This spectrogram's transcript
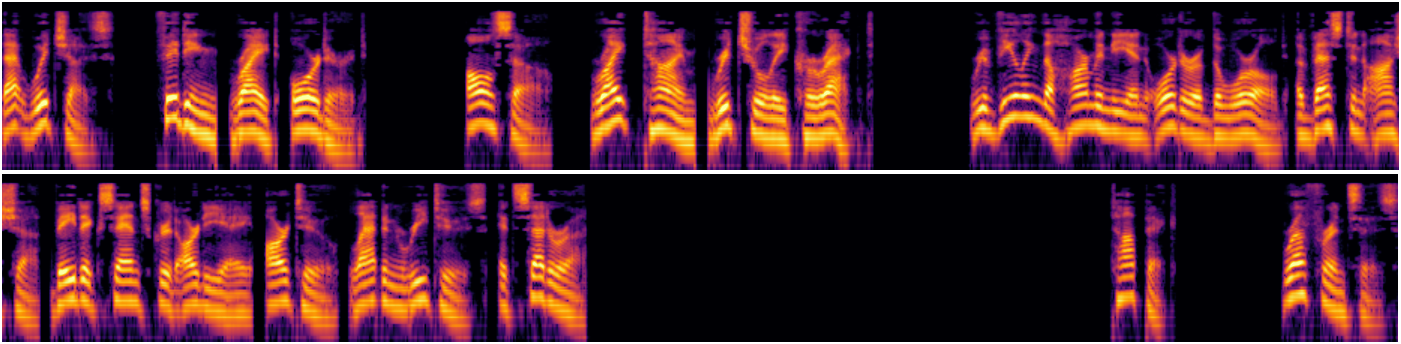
that which is fitting, right, ordered. Also, right time, ritually correct, revealing the harmony and order of the world Avestan Asha, Vedic Sanskrit Artya, Artu, Latin ritus, etc. References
